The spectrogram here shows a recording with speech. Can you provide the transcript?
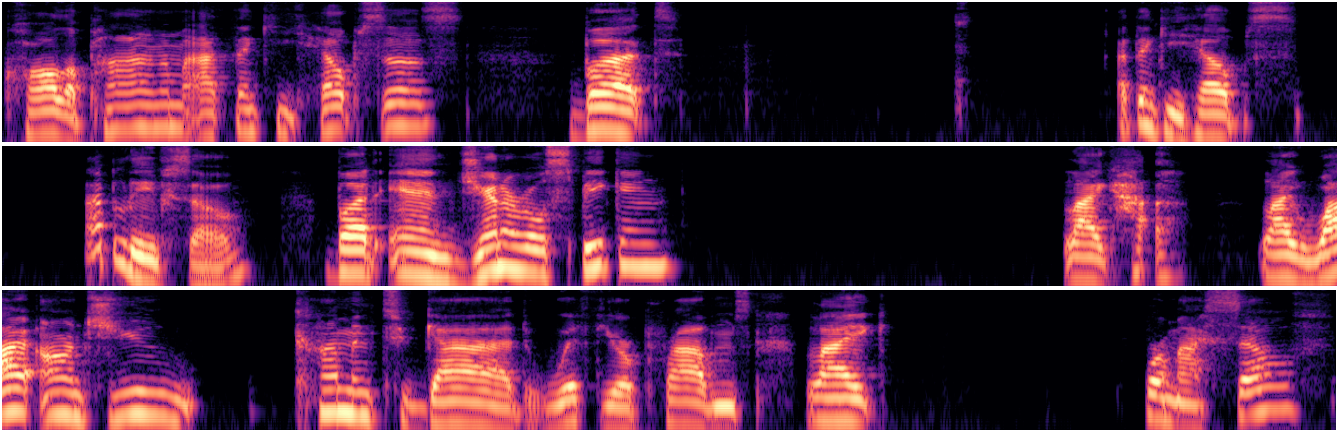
call upon him, I think he helps us. But I think he helps. I believe so. But in general speaking, like, like why aren't you coming to God with your problems. Like, for myself,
